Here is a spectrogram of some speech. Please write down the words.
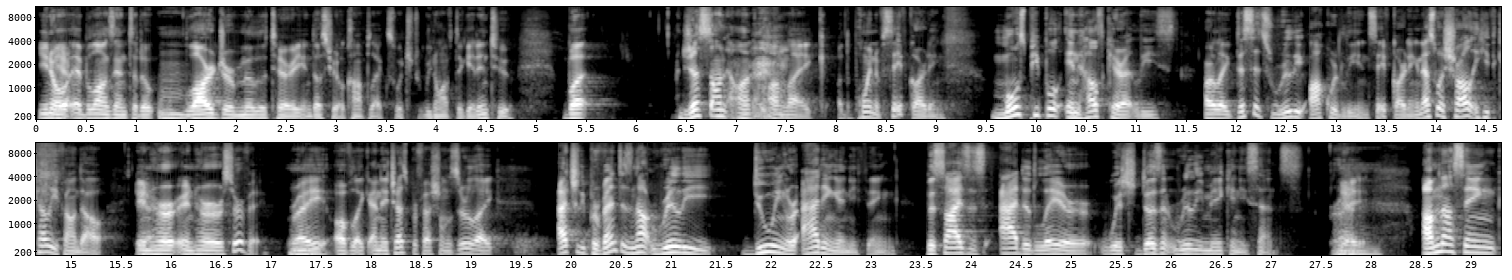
you know Yeah. it belongs into the hmm. larger military industrial complex which we don't have to get into. But just on, on, on like the point of safeguarding, most people in healthcare at least are like, this is really awkwardly in safeguarding. And that's what Charlotte Heath Kelly found out in Yeah. her in her survey, mm-hmm. right? Of like NHS professionals. They're like, actually prevent is not really doing or adding anything besides this added layer which doesn't really make any sense. Right. I'm not saying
